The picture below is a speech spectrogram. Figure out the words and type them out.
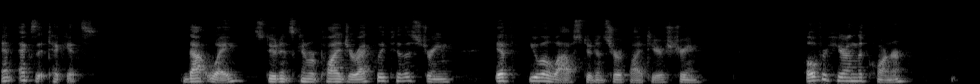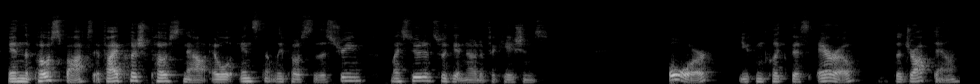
and exit tickets. That way, students can reply directly to the stream if you allow students to reply to your stream. Over here in the corner, in the post box, if I push post now, it will instantly post to the stream. My students would get notifications. Or you can click this arrow, the drop down,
